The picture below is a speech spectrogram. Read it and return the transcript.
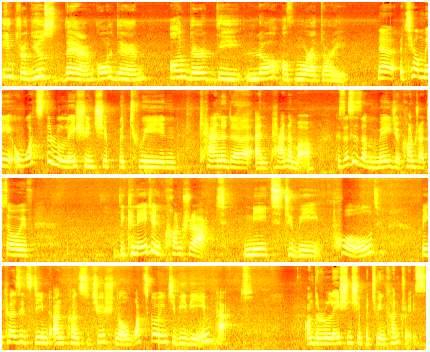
introduce them, all them, under the law of moratory. Now, tell me, what's the relationship between Canada and Panama? Because this is a major contract. So, if the Canadian contract needs to be pulled because it's deemed unconstitutional, what's going to be the impact on the relationship between countries?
